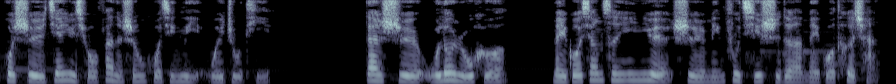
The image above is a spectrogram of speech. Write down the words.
或是监狱囚犯的生活经历为主题。但是无论如何。美国乡村音乐是名副其实的美国特产，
